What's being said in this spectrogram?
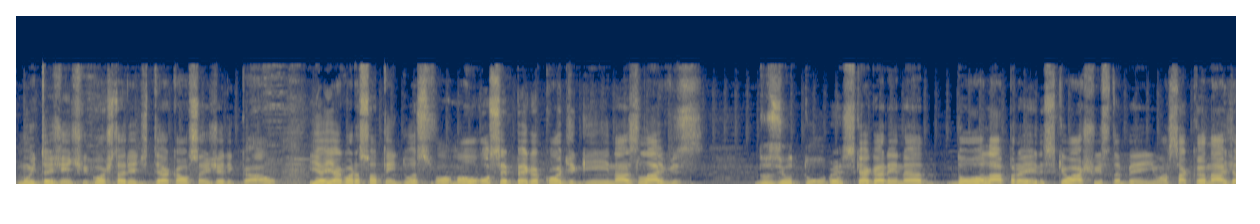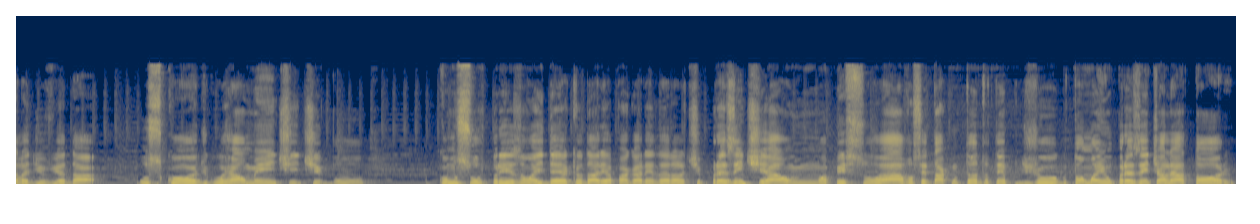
muita gente que gostaria de ter a calça angelical. E aí agora só tem duas formas. Ou você pega código nas lives dos youtubers que a Garena doa lá para eles, que eu acho isso também uma sacanagem, ela devia dar os códigos realmente tipo como surpresa, uma ideia que eu daria pra Garena era tipo presentear uma pessoa. Ah, você tá com tanto tempo de jogo, toma aí um presente aleatório,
